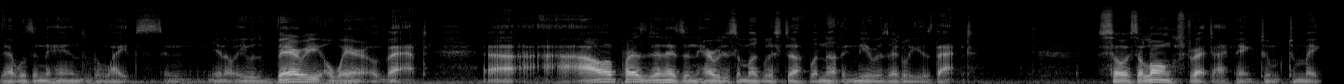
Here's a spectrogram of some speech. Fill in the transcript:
that was in the hands of the whites, and you know he was very aware of that. Uh, our president has inherited some ugly stuff, but nothing near as ugly as that. So it's a long stretch, I think, to to make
